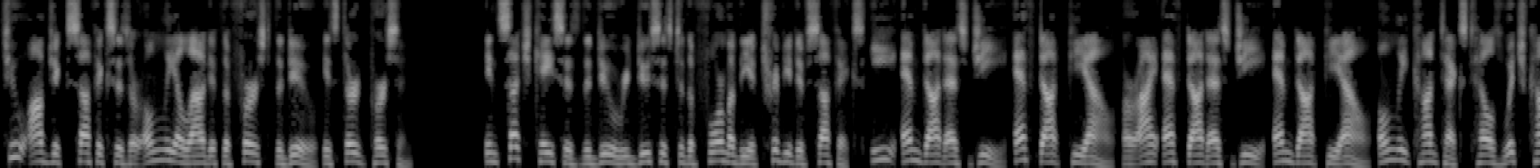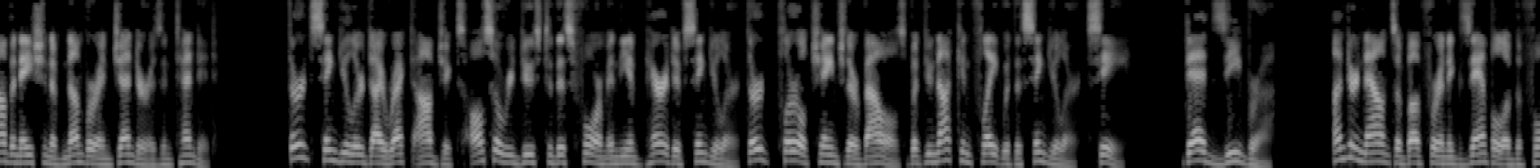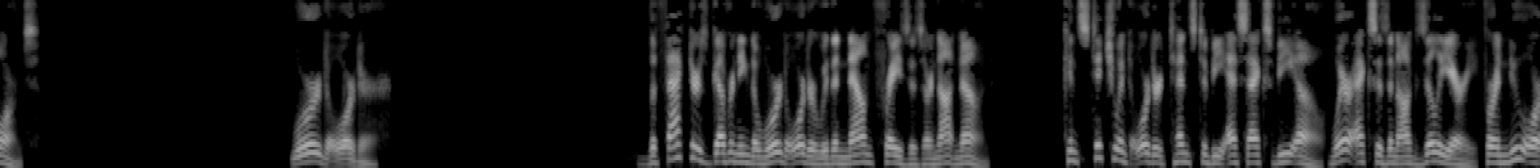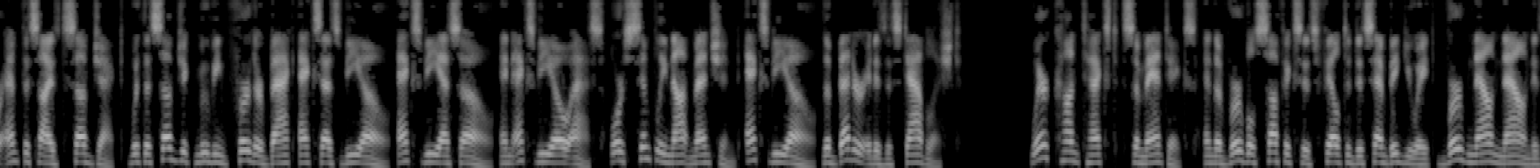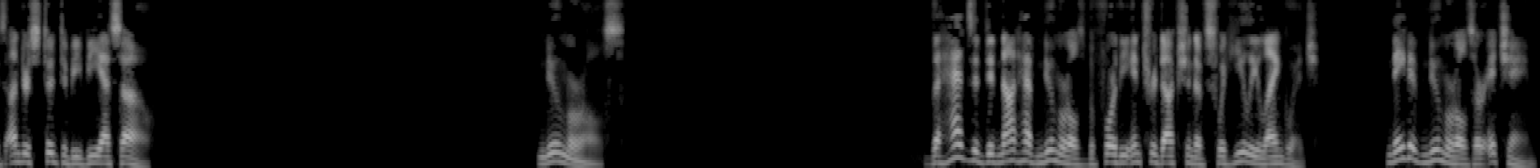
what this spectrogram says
Two object suffixes are only allowed if the first, the do, is third person. In such cases the do reduces to the form of the attributive suffix, e, m.sg, f.pl, or i, f.sg, m.pl, only context tells which combination of number and gender is intended. Third singular direct objects also reduce to this form in the imperative singular, third plural change their vowels but do not conflate with the singular, see. Dead zebra. Under nouns above for an example of the forms. Word order the factors governing the word order within noun phrases are not known. Constituent order tends to be SXVO, where X is an auxiliary, for a new or emphasized subject, with the subject moving further back XSVO, XVSO, and XVOS, or simply not mentioned, XVO, the better it is established. Where context, semantics, and the verbal suffixes fail to disambiguate, verb noun noun is understood to be VSO. Numerals The Hadza did not have numerals before the introduction of Swahili language. Native numerals are Ichame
